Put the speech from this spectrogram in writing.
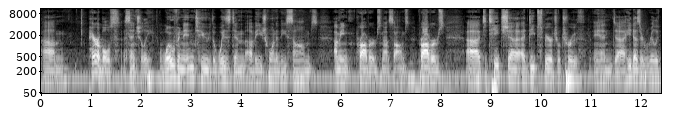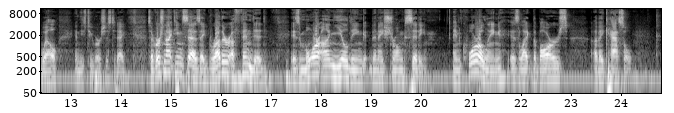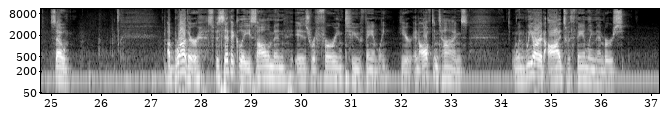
um, parables, essentially, woven into the wisdom of each one of these Psalms. I mean, Proverbs, not Psalms, Proverbs uh, to teach uh, a deep spiritual truth. And uh, he does it really well in these two verses today. So, verse 19 says, A brother offended is more unyielding than a strong city, and quarreling is like the bars of a castle. So, a brother, specifically, Solomon is referring to family here. And oftentimes, when we are at odds with family members,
